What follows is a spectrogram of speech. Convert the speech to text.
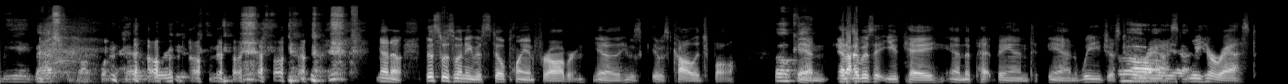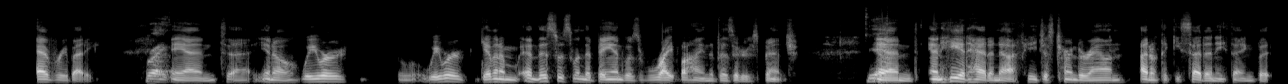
NBA basketball player, no, were you? no, no, no, no, no, no. This was when he was still playing for Auburn. You know, he was it was college ball. Okay. and and I was at UK and the pet band, and we just Oh, harassed. yeah. We harassed everybody, right. and uh, you know we were we were giving him. And this was when the band was right behind the visitors bench, Yeah. and and he had had enough. He just turned around. I don't think he said anything, but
